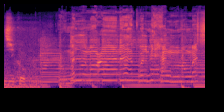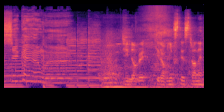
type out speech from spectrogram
Dziku. Dzień dobry, kierownik z tej strony.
